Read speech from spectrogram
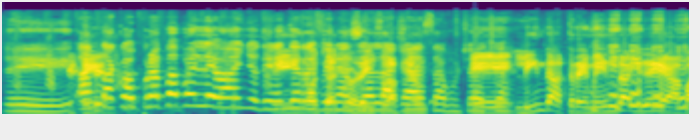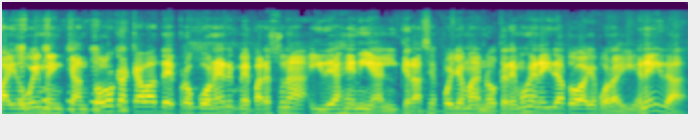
sí. Hasta comprar papel de baño tiene Sí, que refinanciar la casa, muchacha. Eh, linda, tremenda idea, by the way. Me encantó lo que acabas de proponer. Me parece una idea genial. Gracias por llamarnos. Tenemos a Eneida todavía por ahí. Eneida,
